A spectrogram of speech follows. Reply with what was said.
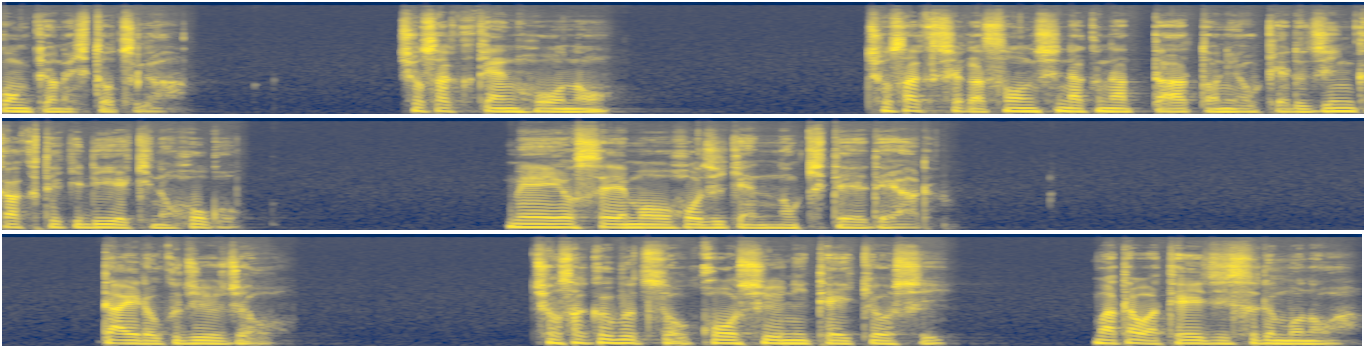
根拠の一つが、著作権法の著作者が損しなくなった後における人格的利益の保護、名誉性毛保持権の規定である。第60条、著作物を公衆に提供し、または提示する者は、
